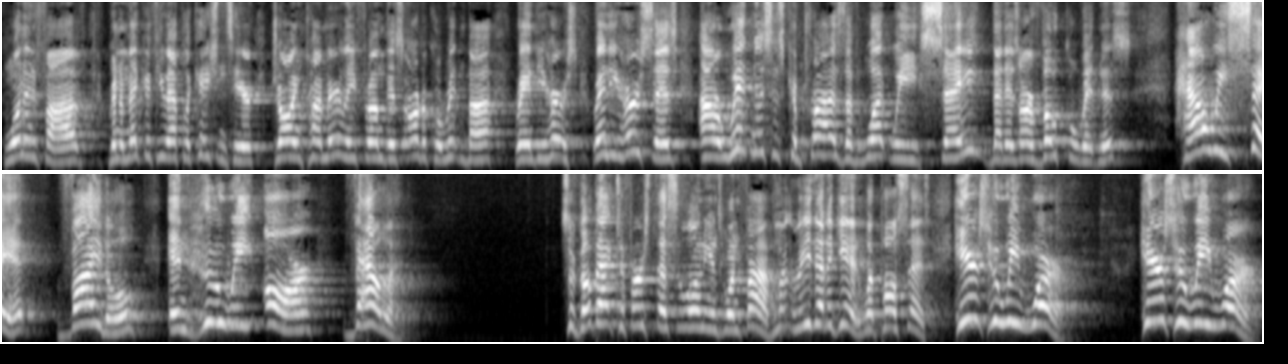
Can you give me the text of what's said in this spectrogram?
1 and 5, we're going to make a few applications here, drawing primarily from this article written by Randy Hurst. Randy Hurst says, Our witness is comprised of what we say, that is our vocal witness, how we say it, vital, and who we are, valid. So go back to 1 Thessalonians 1 5. Look, read that again, what Paul says. Here's who we were. Here's who we were.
